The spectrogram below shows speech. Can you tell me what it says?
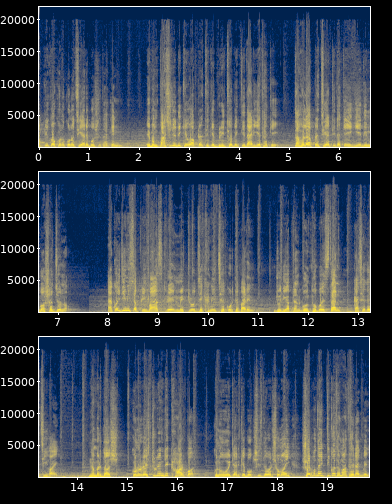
আপনি কখনো কোনো চেয়ারে বসে থাকেন এবং পাশে যদি কেউ আপনার থেকে বৃদ্ধ ব্যক্তি দাঁড়িয়ে থাকে, তাহলে আপনার চেয়ারটি তাকে এগিয়ে দিন বসার জন্য। একই জিনিস আপনি বাস, ট্রেন, মেট্রো যেখানে ইচ্ছা করতে পারেন। যদি আপনার গন্তব্যস্থান কাছাকাছি হয়। নাম্বার দশ, কোনো রেস্টুরেন্টে খাওয়ার পর কোনো ওয়েটারকে বকশিস দেওয়ার সময় সর্বদা একটি কথা মাথায় রাখবেন।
